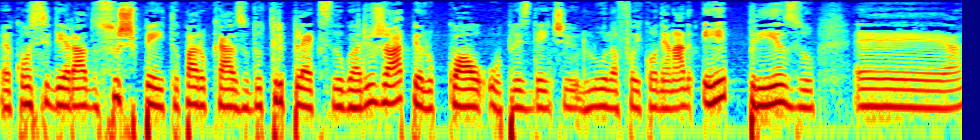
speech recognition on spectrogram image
é, considerado suspeito para o caso do triplex do Guarujá, pelo qual o presidente Lula foi condenado e preso. É,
